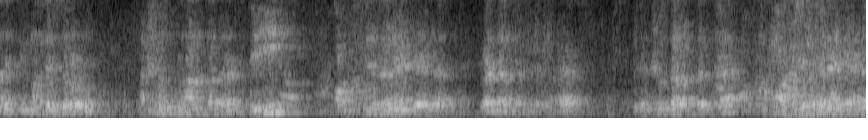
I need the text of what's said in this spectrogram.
ಅದಕ್ಕೆ ಇನ್ನೊಂದು ಹೆಸರು ಅಶುದ್ಧ ಅಂತಂದ್ರೆ ಡಿ ಆಕ್ಸಿಜನೇಟೆಡ್ ಬ್ಲಡ್ ಅಂತ ಇದಕ್ಕೆ ಶುದ್ಧ ರಕ್ತಕ್ಕೆ ಆಕ್ಸಿಜನೇಟೆಡ್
